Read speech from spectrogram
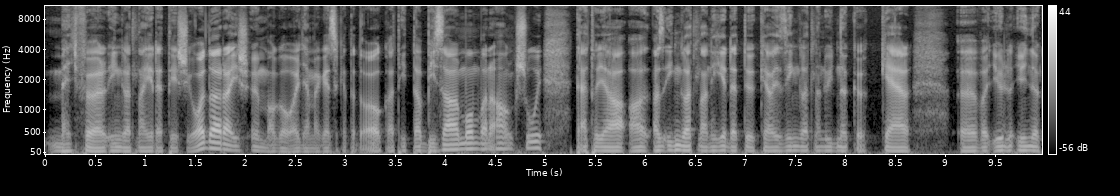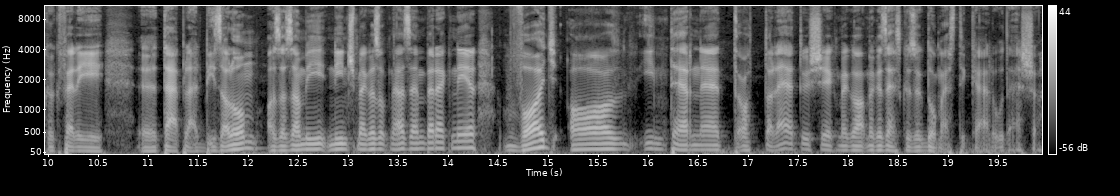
megy föl ingatlan hirdetési oldalra, és önmaga oldja meg ezeket a dolgokat. Itt a bizalmon van a hangsúly, tehát hogy a, a, az ingatlan hirdetőkkel, vagy az ingatlan ügynökökkel, vagy ügynökök felé táplált bizalom, az az, ami nincs meg azoknál az embereknél, vagy az internet adta lehetőségek, meg, a, meg az eszközök domestikálódása.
